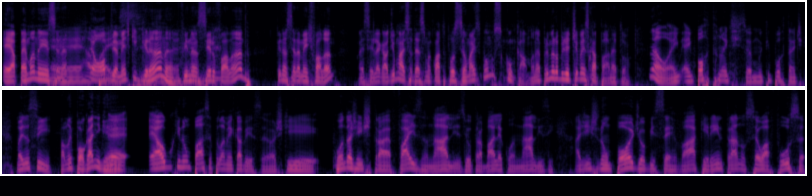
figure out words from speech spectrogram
é a permanência, É, né? É rapaz. obviamente que grana, financeiro falando, financeiramente falando, vai ser legal demais essa 14 posição, mas vamos com calma, né? Primeiro objetivo é escapar, né, Tom? Não, é, é importante, isso é muito importante. Mas assim, Pra não empolgar ninguém. é, é algo que não passa pela minha cabeça. Eu acho que quando a gente faz análise, ou trabalha com análise, a gente não pode observar, querer entrar no céu à força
